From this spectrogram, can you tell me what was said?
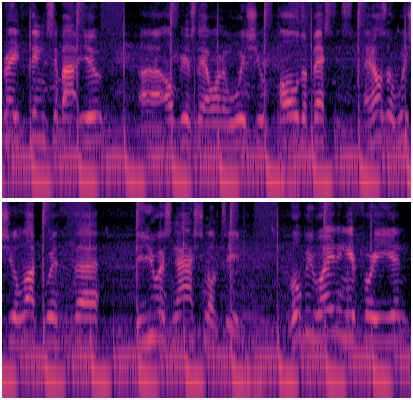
Great things about you. Uh, obviously, I want to wish you all the best and also wish you luck with uh, the U.S. national team. We'll be waiting here for Ian.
